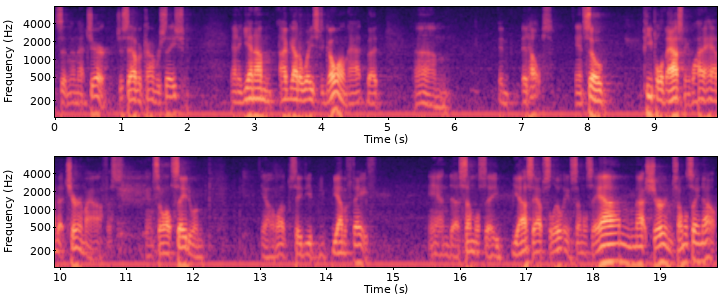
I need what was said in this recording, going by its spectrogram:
sitting in that chair. Just have a conversation. And again, I'm I've got a ways to go on that, but um, it, it helps. And so people have asked me why I have that chair in my office. And so I'll say to them, you know, I'll say, do you, do you have a faith? And uh, some will say, yes, absolutely. And some will say, yeah, I'm not sure. And some will say, no.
